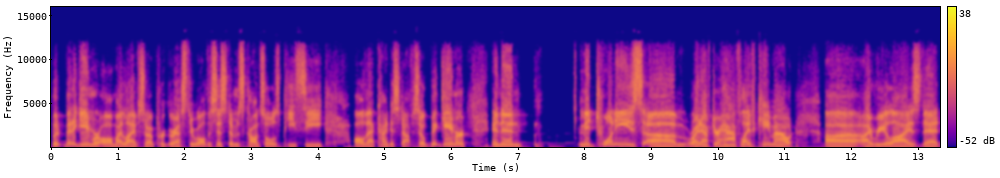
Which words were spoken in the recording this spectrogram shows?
But been a gamer all my life, so I've progressed through all the systems, consoles, PC, all that kind of stuff. So big gamer, and then mid 20s um, right after half-life came out uh, i realized that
